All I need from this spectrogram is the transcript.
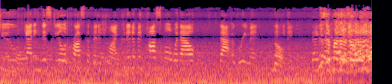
to getting this deal across the finish line? Could it have been possible without that agreement No. that he made? Mr. President, Madam Vice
